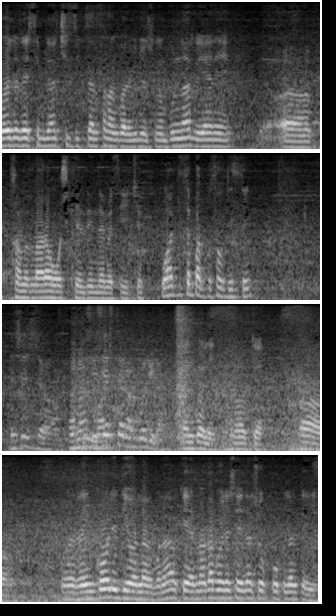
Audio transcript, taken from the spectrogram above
böyle resimler, çizikler falan görebiliyorsun. Bunlar yani e, tanrılara hoş geldin demesi için. What is the purpose of this thing? This is uh, Uh-huh. this is just a rangoli. lah. Rengoli. Okay. Oh. Rengoli diyorlar buna. Kerala'da böyle şeyler çok popüler değil.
